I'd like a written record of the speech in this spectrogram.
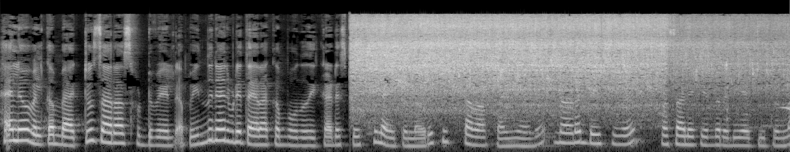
Hello welcome back to Sara's Food World അപ്പോൾ ഇന്ന് ഞാനിവിടെ തയ്യാറാക്കാൻ പോകുന്നത് ഇക്കാടെ സ്പെഷ്യൽ ആയിട്ടുള്ള ഒരു ഫിഷ് തവ ഫ്രൈ ആണ്. നാടൻ ടേസ്റ്റിന് മസാലയൊക്കെ ഇന്ന് റെഡിയാക്കിയിട്ടുള്ള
